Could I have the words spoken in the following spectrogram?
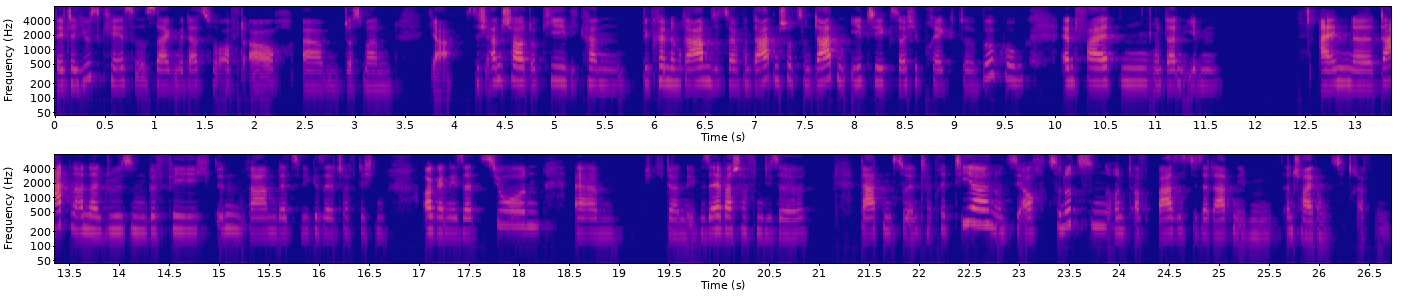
Data Use Cases sagen wir dazu oft auch, ähm, dass man ja sich anschaut, okay, wie kann, wir können im Rahmen sozusagen von Datenschutz und Datenethik solche Projekte Wirkung entfalten und dann eben eigene Datenanalysen befähigt im Rahmen der zivilgesellschaftlichen Organisation, ähm, die dann eben selber schaffen, diese Daten zu interpretieren und sie auch zu nutzen und auf Basis dieser Daten eben Entscheidungen zu treffen.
